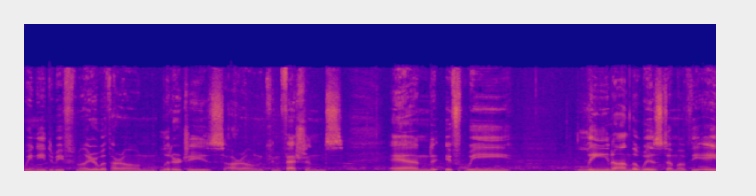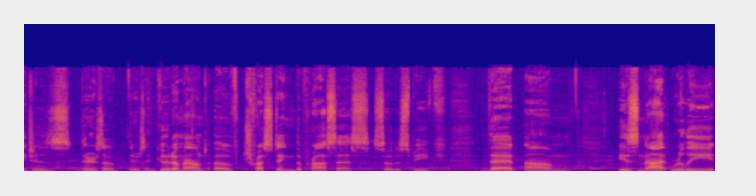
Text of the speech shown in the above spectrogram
We need to be familiar with our own liturgies, our own confessions. And if we lean on the wisdom of the ages, there's a there's a good amount of trusting the process, so to speak, that um, is not really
